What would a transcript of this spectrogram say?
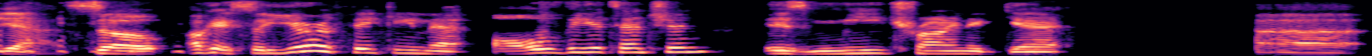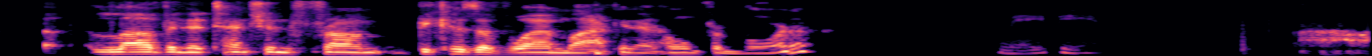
yeah. So okay, so you're thinking that all the attention is me trying to get uh love and attention from because of what I'm lacking at home from Lorna. Maybe. Oh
